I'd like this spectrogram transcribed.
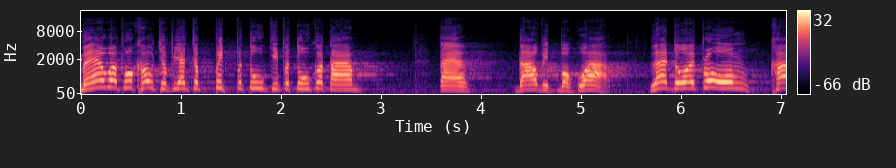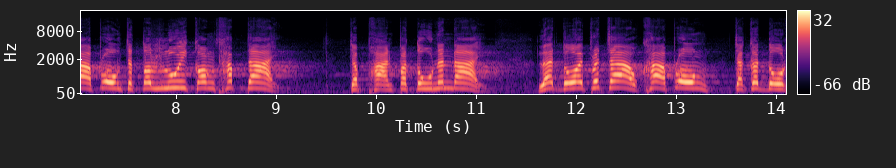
แม้ว่าพวกเขาจะพยายามจะปิดประตูกี่ประตูก็ตาม แต่ดาวิดบอกว่า และโดยพระองค์ข้าพระองค์จะตะลุยกองทัพได้ จะผ่านประตูนั้นได้ และโดยพระเจ้าข้าพระองค์จะกระโดด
